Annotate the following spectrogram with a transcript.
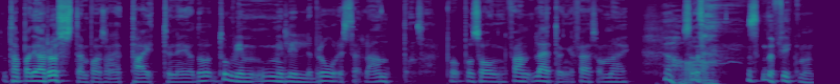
så tappade jag rösten på en sån här tight turné och då tog vi min lillebror istället, Anton, så här, på, på sång, för han lät ungefär som mig. Jaha Så- Så då fick man,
